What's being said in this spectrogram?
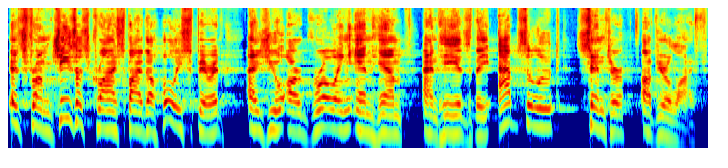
is from Jesus Christ by the Holy Spirit as you are growing in Him, and He is the absolute center of your life.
